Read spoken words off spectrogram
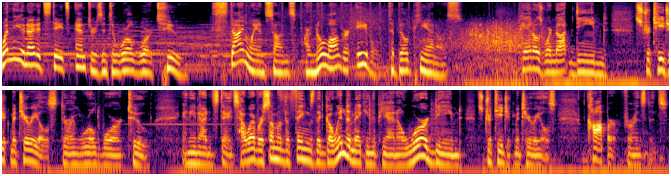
When the United States enters into World War II, Steinway and Sons are no longer able to build pianos. Pianos were not deemed strategic materials during World War II in the United States. However, some of the things that go into making the piano were deemed strategic materials. Copper, for instance.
